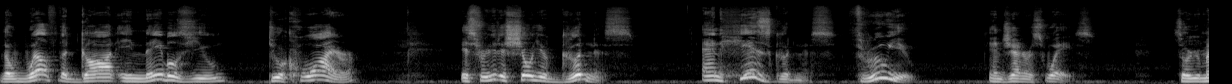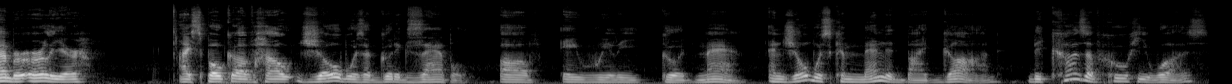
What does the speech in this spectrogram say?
the wealth that God enables you to acquire is for you to show your goodness and His goodness through you in generous ways. So, remember earlier, I spoke of how Job was a good example of a really good man. And Job was commended by God because of who he was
